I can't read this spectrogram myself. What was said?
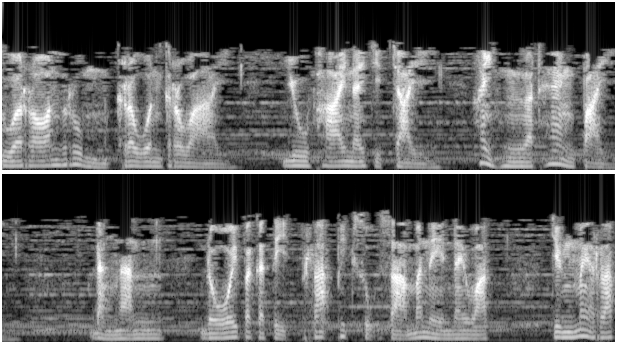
ตัวร้อนรุ่มกระวนกระวาย อยู่ภายในจิตใจให้เหือดแห้งไป ดังนั้นโดยปกติพระภิกษุสามเณรในวัด จึงไม่รับ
